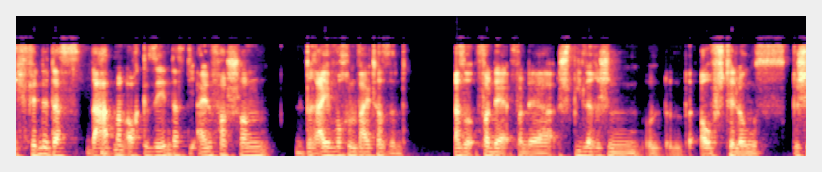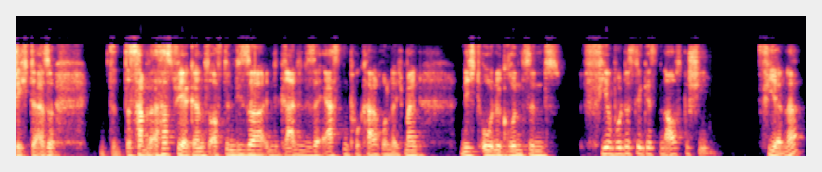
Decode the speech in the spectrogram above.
ich finde, dass da hat man auch gesehen, dass die einfach schon drei Wochen weiter sind. Also von der von der spielerischen und, und Aufstellungsgeschichte. Also das, hast du ja ganz oft in dieser, in, gerade in dieser ersten Pokalrunde. Ich meine, nicht ohne Grund sind vier Bundesligisten ausgeschieden. Vier, ne?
